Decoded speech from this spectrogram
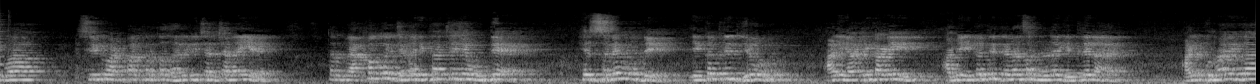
किंवा सीट वाटपाकरता झालेली चर्चा नाहीये तर व्यापक जनहिताचे जे मुद्दे आहेत हे सगळे मुद्दे एकत्रित घेऊन आणि या ठिकाणी आम्ही एकत्रित येण्याचा निर्णय घेतलेला आहे. आणि पुन्हा एकदा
